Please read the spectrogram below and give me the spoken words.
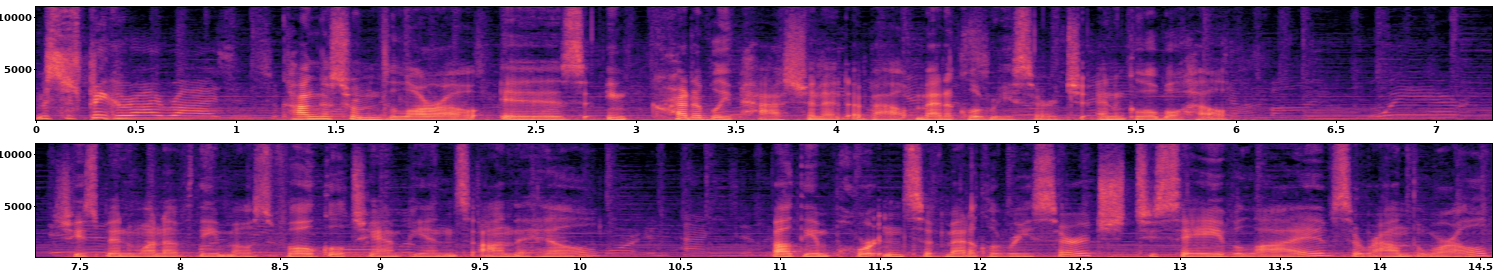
Mr. Speaker, I rise in support Congresswoman DeLauro is incredibly passionate about medical research and global health. She's been one of the most vocal champions on the Hill about the importance of medical research to save lives around the world.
